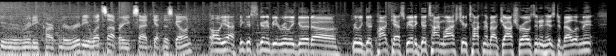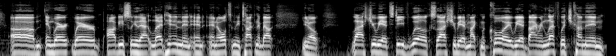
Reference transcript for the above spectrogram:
guru Rudy Carpenter. Rudy, what's up? Are you excited to get this going? Oh yeah, I think this is going to be a really good, uh, really good podcast. We had a good time last year talking about Josh Rosen and his development, um, and where where obviously that led him, and, and and ultimately talking about you know last year we had Steve Wilks, last year we had Mike McCoy, we had Byron Leftwich come in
